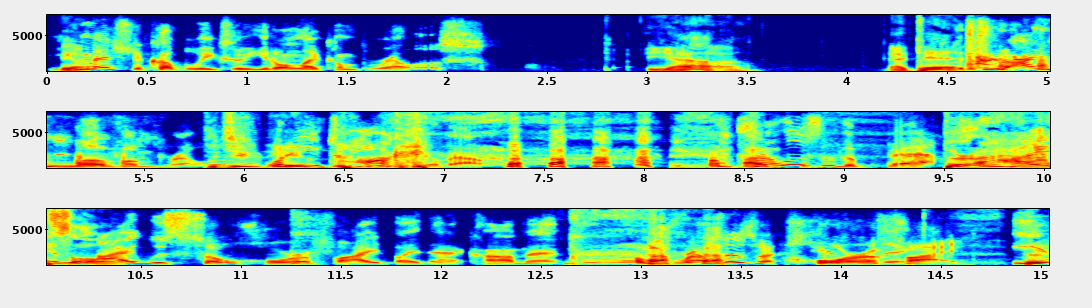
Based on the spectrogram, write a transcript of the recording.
You Yeah. mentioned a couple weeks ago you don't like umbrellas. Yeah, I did. Dude, I love umbrellas. Did you- what you- are you talking about? umbrellas are the best. They're a am- hassle. I, was so horrified by that comment. Umbrellas are the. Horrified. Even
